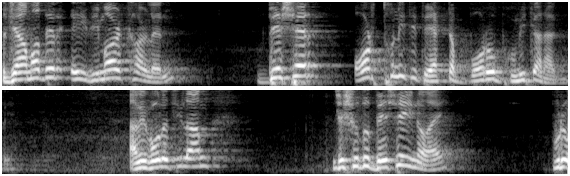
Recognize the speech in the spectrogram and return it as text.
যে আমাদের এই রিমার্ক হারলেন দেশের অর্থনীতিতে একটা বড় ভূমিকা রাখবে। আমি বলেছিলাম যে শুধু দেশেই নয়, পুরো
